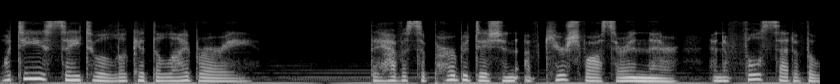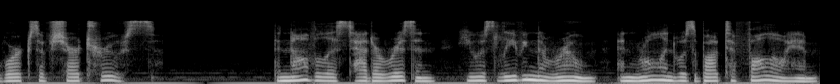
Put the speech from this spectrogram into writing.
what do you say to a look at the library? They have a superb edition of Kirschwasser in there and a full set of the works of Chartreuse. The novelist had arisen, he was leaving the room, and Roland was about to follow him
